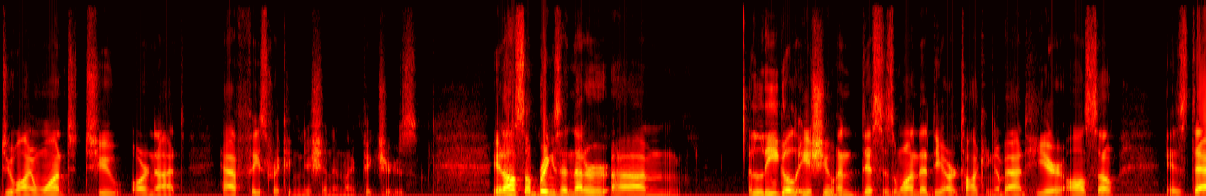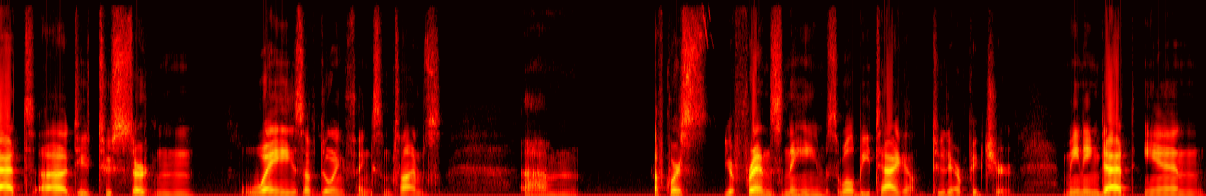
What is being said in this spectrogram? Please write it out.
do I want to or not have face recognition in my pictures? It also brings another um, legal issue, and this is one that they are talking about here also, is that uh, due to certain ways of doing things sometimes, um, of course, your friends' names will be tagged to their picture, meaning that in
